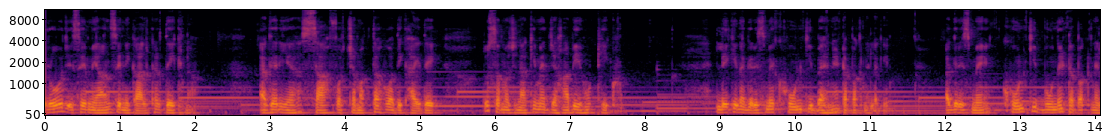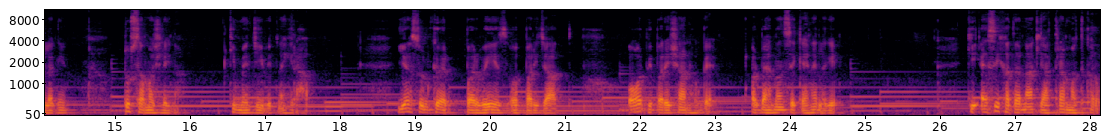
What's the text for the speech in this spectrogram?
रोज इसे म्यान से निकालकर देखना। अगर यह साफ़ और चमकता हुआ दिखाई दे तो समझना कि मैं जहाँ भी हूँ ठीक हूँ। लेकिन अगर इसमें खून की बहनें टपकने लगे, अगर इसमें खून की बूंदें टपकने लगे तो समझ लेना कि मैं जीवित नहीं रहा। यह सुनकर परवेज और परिजात और भी परेशान हो गए और बहमन से कहने लगे, कि ऐसी खतरनाक यात्रा मत करो।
